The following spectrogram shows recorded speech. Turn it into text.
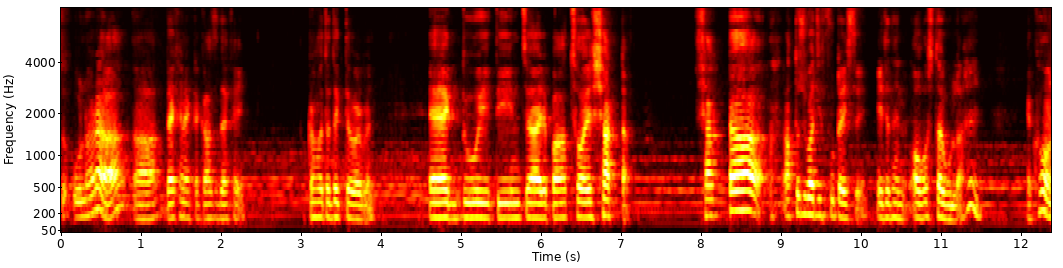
সো ওনারা দেখেন একটা কাজ দেখাই। আপনারা হয়তো দেখতে পারবেন। এক, দুই, তিন, চার, পাঁচ, ছয়, সাতটা। সাতটা আতশবাজি ফুটাইছে। এই যে দেখেন অবস্থাগুলা হ্যাঁ? এখন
